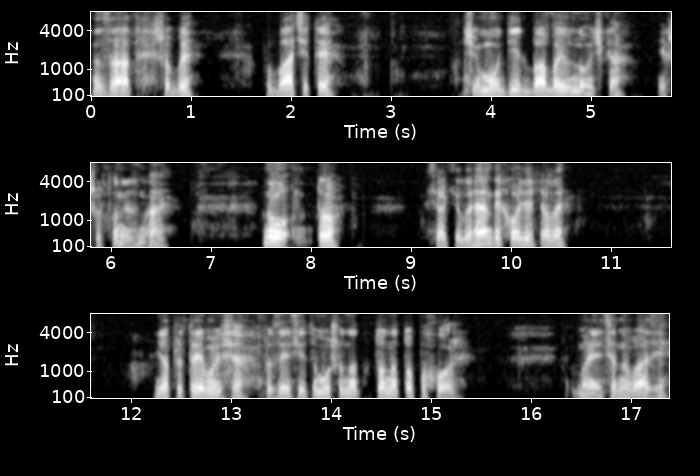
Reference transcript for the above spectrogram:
назад, щоб побачити, чому дід, баба і внучка, якщо хто не знає. Ну, то всякі легенди ходять, але я притримуюся позиції, тому що на то на то похоже. Мається на увазі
